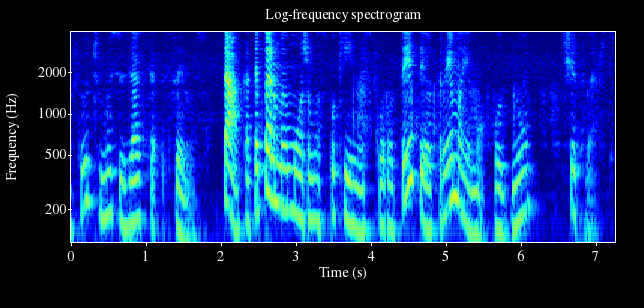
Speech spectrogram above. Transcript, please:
а тут чомусь узявся синус. Так, а тепер ми можемо спокійно скоротити і отримаємо одну четверту.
